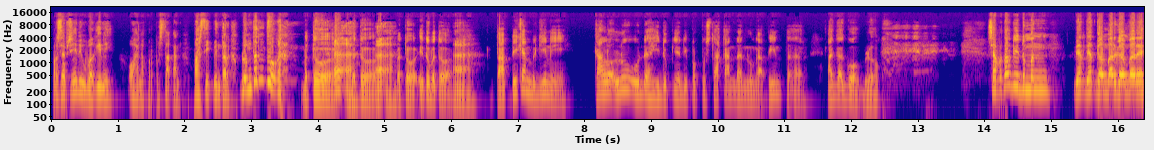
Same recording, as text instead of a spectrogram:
Persepsinya diubah gini. Wah, anak perpustakaan pasti pinter. Belum tentu kan? Betul, Heeh, betul, heeh. betul. Itu betul. Ah, Tapi kan begini, kalau lu udah hidupnya di perpustakaan dan lu nggak pinter, agak goblok. siapa tahu dia demen lihat-lihat gambar-gambarnya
